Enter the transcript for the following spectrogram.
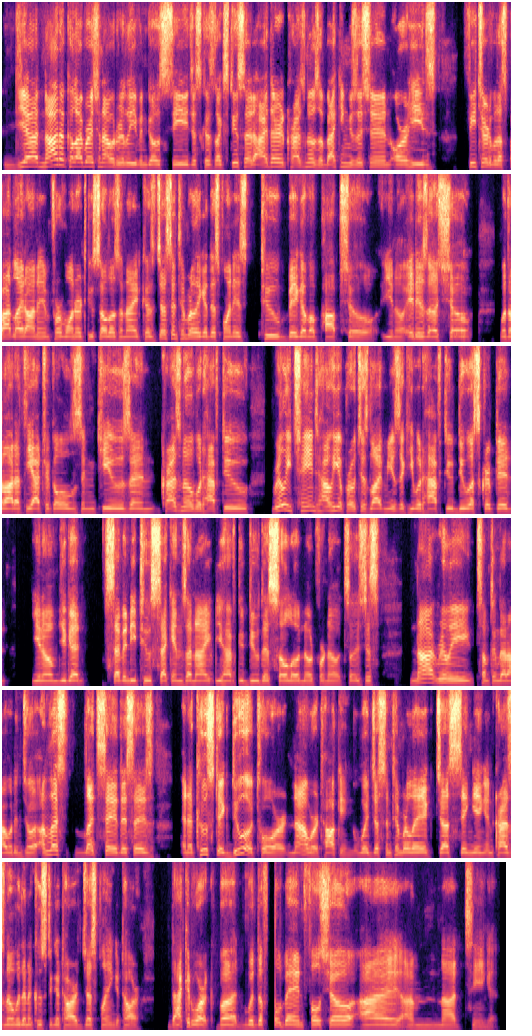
Yeah, not a collaboration I would really even go see just because, like Stu said, either Krasno's a backing musician or he's featured with a spotlight on him for one or two solos a night because Justin Timberlake at this point is too big of a pop show. You know, it is a show with a lot of theatricals and cues, and Krasno would have to really change how he approaches live music. He would have to do a scripted, you know, you get 72 seconds a night, you have to do this solo note for note. So it's just not really something that I would enjoy unless let's say this is an acoustic duo tour. Now we're talking with Justin Timberlake just singing and Krasno with an acoustic guitar just playing guitar. That could work, but with the full band, full show, I I'm not seeing it.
